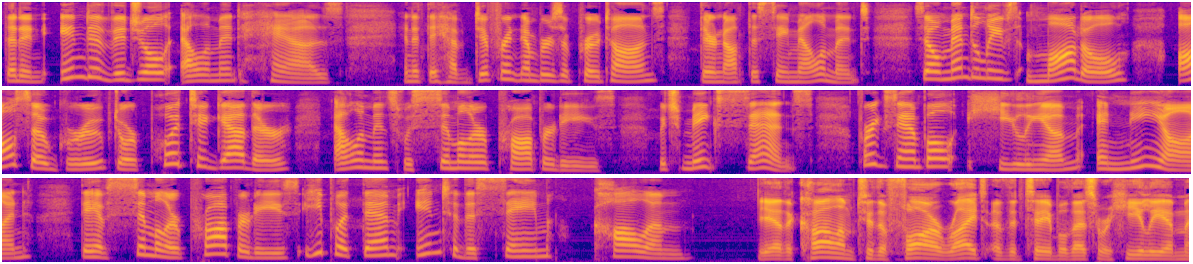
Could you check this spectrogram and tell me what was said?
that an individual element has. And if they have different numbers of protons, they're not the same element. So Mendeleev's model also grouped or put together elements with similar properties, which makes sense. For example, helium and neon, they have similar properties. He put them into the same column. Yeah, the column to the far right of the table, that's where helium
